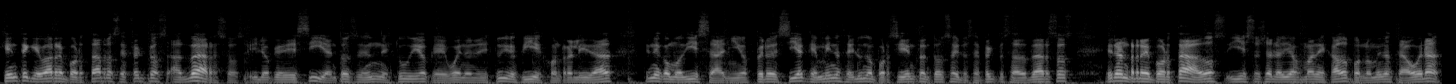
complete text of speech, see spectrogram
gente que va a reportar los efectos adversos y lo que decía entonces en un estudio, que bueno, el estudio es viejo en realidad, tiene como 10 años, pero decía que menos del 1% entonces los efectos adversos eran reportados y eso ya lo habíamos manejado, por lo menos hasta ahora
